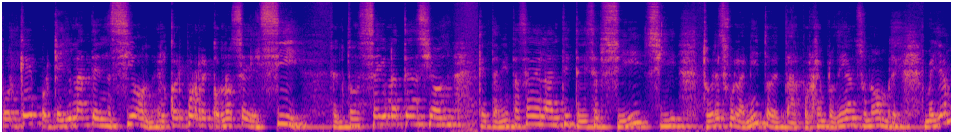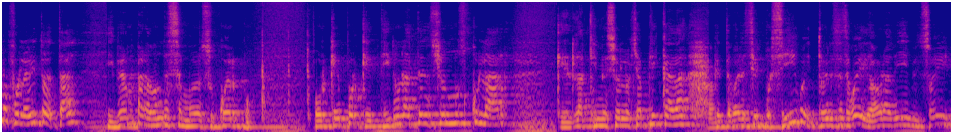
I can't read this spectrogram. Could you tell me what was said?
¿Por qué? Porque hay una tensión. El cuerpo reconoce el sí. Entonces hay una tensión que te avienta hacia adelante y te dice, sí, sí, tú eres fulanito de tal. Por ejemplo, digan su nombre. Me llamo fulanito de tal y vean para dónde se mueve su cuerpo. ¿Por qué? Porque tiene una tensión muscular, que es la kinesiología aplicada, que te va a decir, pues sí, güey, tú eres ese güey, ahora di, soy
